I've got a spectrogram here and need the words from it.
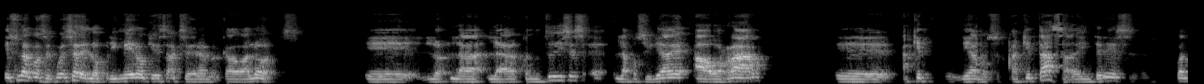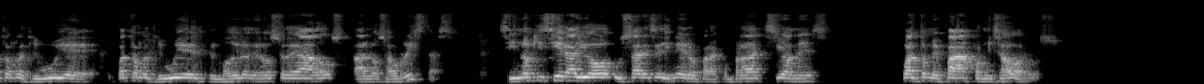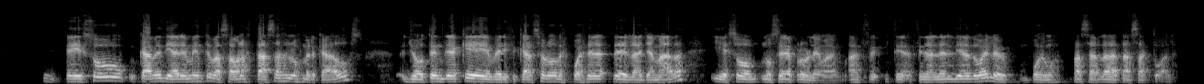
es una consecuencia de lo primero que es acceder al mercado de valores. Eh, la, la, cuando tú dices eh, la posibilidad de ahorrar, eh, ¿a, qué, digamos, ¿a qué tasa de interés? ¿Cuánto retribuye, ¿Cuánto retribuye el modelo de negocio de dados a los ahorristas? Si no quisiera yo usar ese dinero para comprar acciones, ¿cuánto me pagas por mis ahorros? Eso cabe diariamente basado en las tasas de los mercados yo tendría que verificárselo después de, la llamada y eso no sería problema. Al, final del día de hoy le podemos pasar la tasa actual.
